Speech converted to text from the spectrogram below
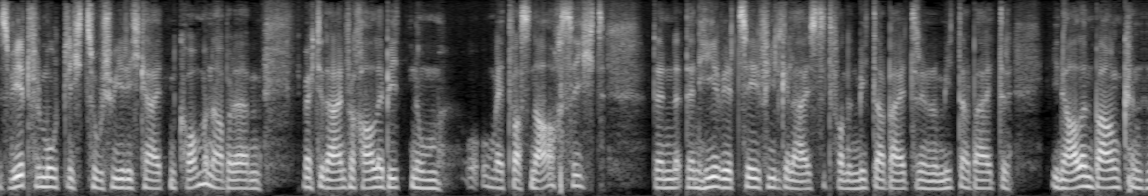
Es wird vermutlich zu Schwierigkeiten kommen, aber ähm, ich möchte da einfach alle bitten um, um etwas Nachsicht, denn, denn hier wird sehr viel geleistet von den Mitarbeiterinnen und Mitarbeitern in allen Banken,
